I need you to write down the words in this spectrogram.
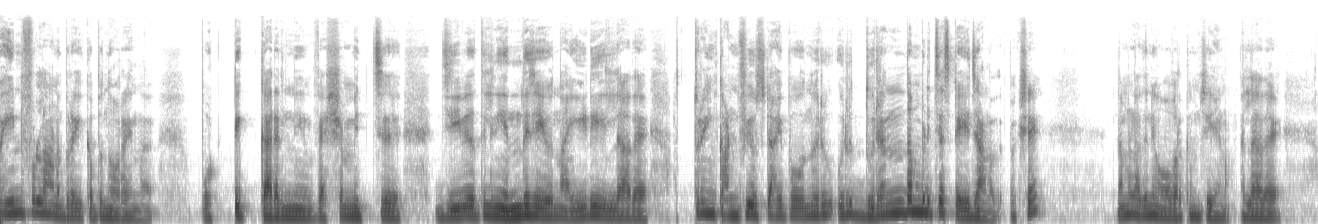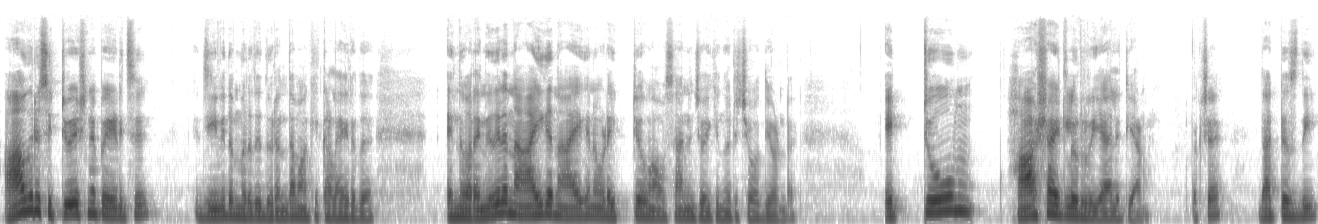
പെയിൻഫുള്ളാണ് ബ്രേക്കപ്പ് എന്ന് പറയുന്നത്. പൊട്ടിക്കരഞ്ഞ് വിഷമിച്ച് ജീവിതത്തിൽ ഇനി എന്ത് ചെയ്യുമെന്ന് ഐഡിയ ഇല്ലാതെ അത്രയും കൺഫ്യൂസ്ഡ് ആയി പോകുന്ന ഒരു ഒരു ദുരന്തം പിടിച്ച സ്റ്റേജാണത് പക്ഷേ നമ്മൾ അതിനെ ഓവർകം ചെയ്യണം. അല്ലാതെ ആ ഒരു സിറ്റുവേഷനെ പേടിച്ച് ജീവിതം വെറുതെ ദുരന്തമാക്കി കളയരുത് എന്ന് പറയുന്നത് ഇതിലെ നായിക നായകനോട് ഏറ്റവും അവസാനം ചോദിക്കുന്ന ഒരു ചോദ്യമുണ്ട്. ഏറ്റവും ഹാഷായിട്ടുള്ളൊരു റിയാലിറ്റിയാണ് പക്ഷേ that is the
